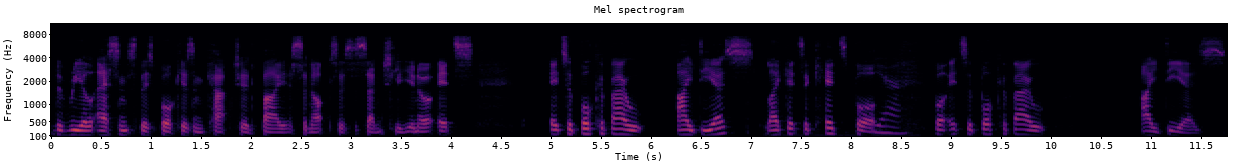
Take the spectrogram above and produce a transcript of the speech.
the real essence of this book isn't captured by a synopsis. Essentially, you know, it's it's a book about ideas. Like it's a kid's book, Yeah. but it's a book about ideas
